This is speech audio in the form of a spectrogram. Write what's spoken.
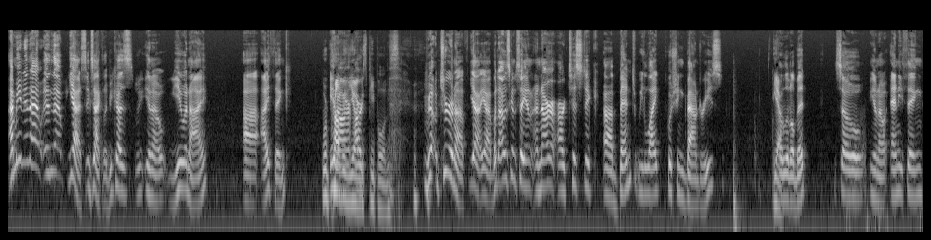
I mean, in that, in that, yes, exactly, because you know, you and I, uh, I think, We're probably our- the youngest people in this. True enough, yeah, yeah. But I was going to say, in, in our artistic uh, bent, we like pushing boundaries Yeah, a little bit. So you know, anything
